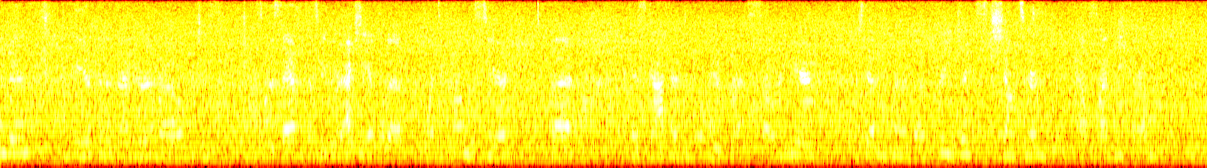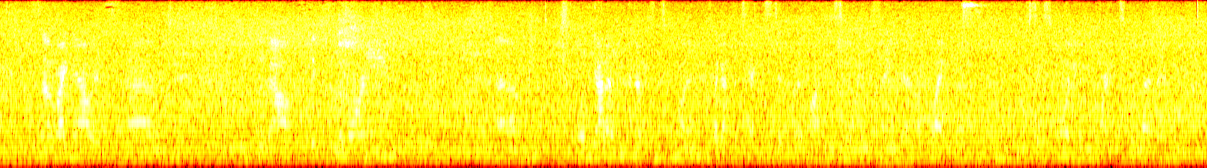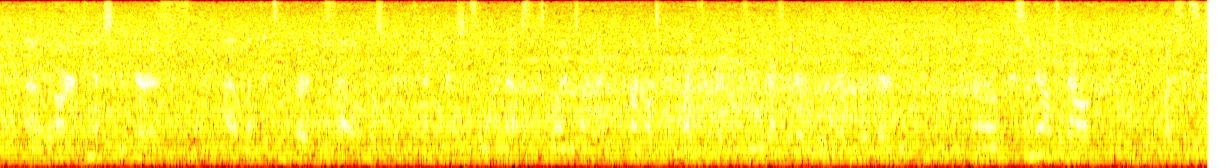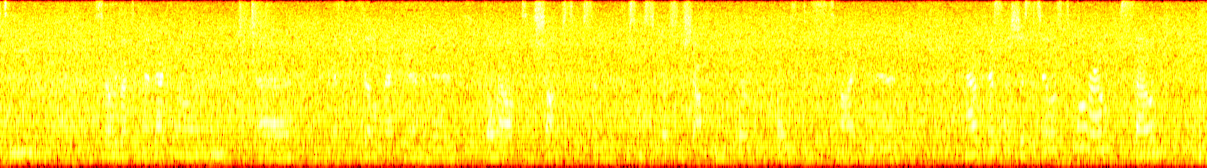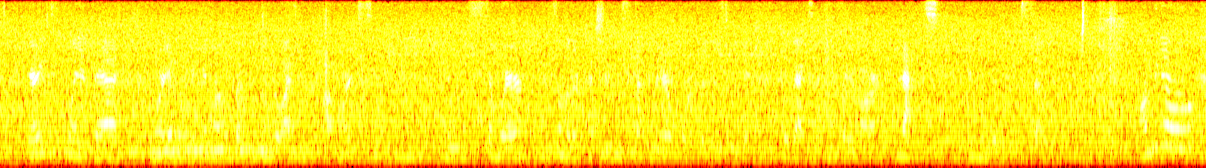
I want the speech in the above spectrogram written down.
London again for the third year in a row, which is sort of sad because we were actually able to afford to come this year, but I guess God had a plan for us. So we're here. We're sitting in front of the free drinks shelter outside Heathrow. So right now it's uh, it's about six in the morning. Um, well, we got up. We've been up since one because I got the text at one o'clock this morning saying that our flight was moved from six forty in the morning to eleven. Um, but our connection in Paris uh, left at ten thirty, so unfortunately we missed that connection. So we've been up since one trying to we got to the airport around four thirty. Um, so now it's about like six fifteen. So we're about to head back home. Uh, I guess get settled back in and then go out to the shops to do some Christmas grocery shopping before we close this tonight and then have Christmas just until it's tomorrow. So very disappointed that we weren't able to make it home, but we do realize it would be a lot worse if we, you know, somewhere in some other country stuck in the airport, but at least we could go England. So on we go.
